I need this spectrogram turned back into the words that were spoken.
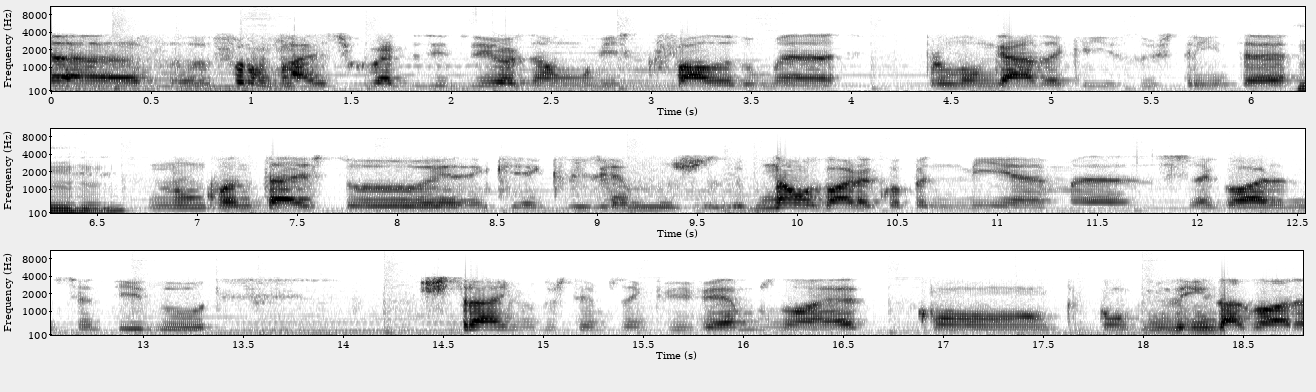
Uh, foram várias descobertas interiores. Há um disco que fala de uma prolongada crise dos 30, uhum. num contexto em que, em que, vivemos, não agora com a pandemia, mas agora no sentido estranho dos tempos em que vivemos, não é? Com, com ainda agora,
